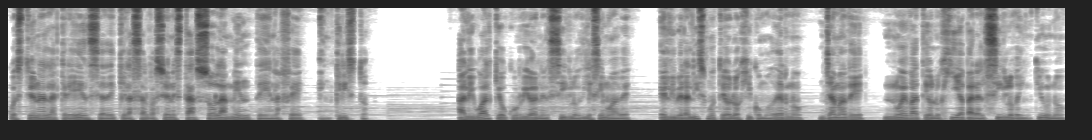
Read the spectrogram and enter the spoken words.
cuestionan la creencia de que la salvación está solamente en la fe en Cristo. Al igual que ocurrió en el siglo XIX, el liberalismo teológico moderno llama de nueva teología para el siglo XXI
